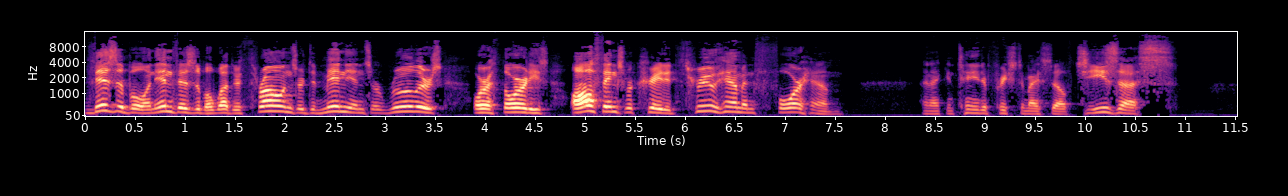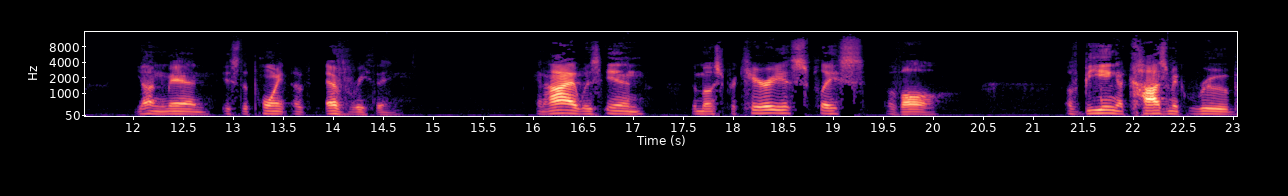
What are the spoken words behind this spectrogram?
visible and invisible, whether thrones or dominions or rulers or authorities. All things were created through him and for him and I continue to preach to myself Jesus, young man, is the point of everything. And I was in the most precarious place of all of being a cosmic rube,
